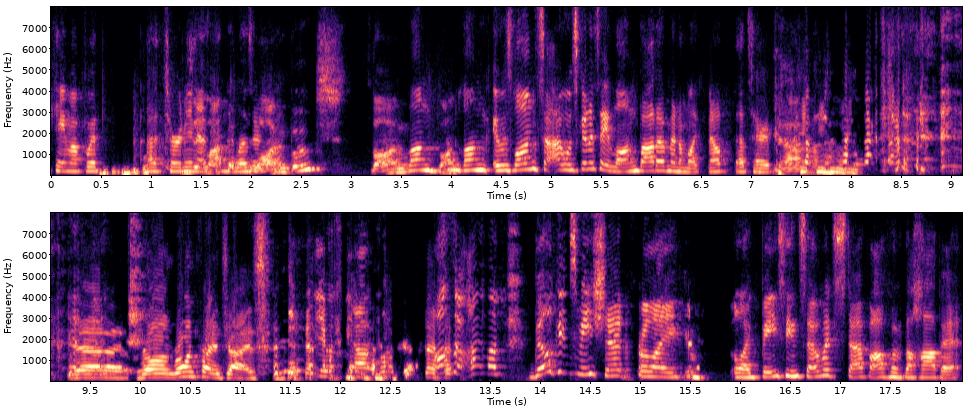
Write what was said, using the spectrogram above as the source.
came up with a turning Is it as long, a long boots? Long long, long, It was long. So I was gonna say long bottom, and I'm like, nope, that's Harry. Potter. No. Yeah, wrong, wrong franchise. yeah, yeah. Also, I love Bill gives me shit for like like basing so much stuff off of The Hobbit,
